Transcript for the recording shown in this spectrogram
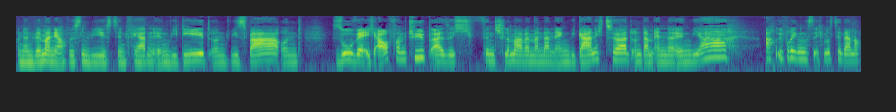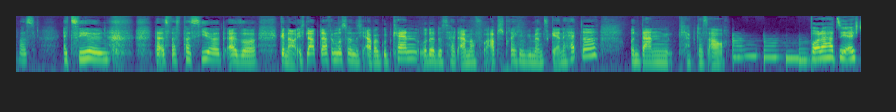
Und dann will man ja auch wissen, wie es den Pferden irgendwie geht und wie es war. Und so wäre ich auch vom Typ. Also ich finde es schlimmer, wenn man dann irgendwie gar nichts hört und am Ende irgendwie, ah, ach übrigens, ich muss dir da noch was erzählen, da ist was passiert. Also genau, ich glaube, dafür muss man sich aber gut kennen oder das halt einmal vorab sprechen, wie man es gerne hätte. Und dann klappt das auch. Boah, da hat sie echt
